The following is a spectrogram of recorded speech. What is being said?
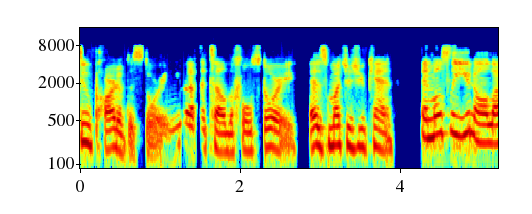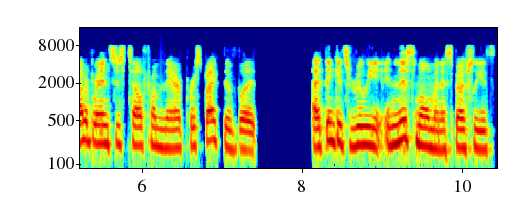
do part of the story. You have to tell the full story as much as you can. And mostly, you know, a lot of brands just tell from their perspective, but I think it's really in this moment, especially, it's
